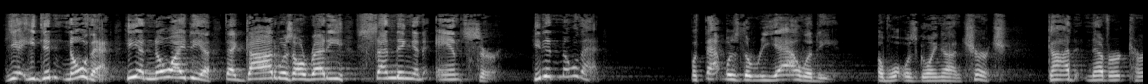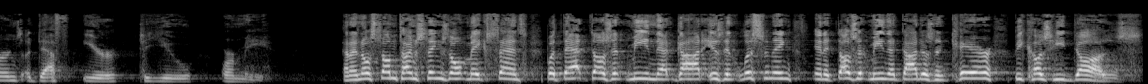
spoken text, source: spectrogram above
He, he didn't know that. He had no idea that God was already sending an answer. He didn't know that. But that was the reality of what was going on. Church, God never turns a deaf ear to you or me. And I know sometimes things don't make sense, but that doesn't mean that God isn't listening, and it doesn't mean that God doesn't care, because He does.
